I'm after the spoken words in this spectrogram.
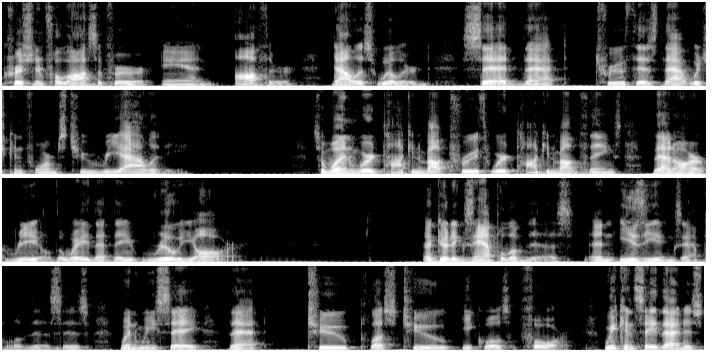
Christian philosopher and author Dallas Willard said that truth is that which conforms to reality. So when we're talking about truth, we're talking about things that are real, the way that they really are. A good example of this, an easy example of this, is when we say that 2 plus 2 equals 4. We can say that is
